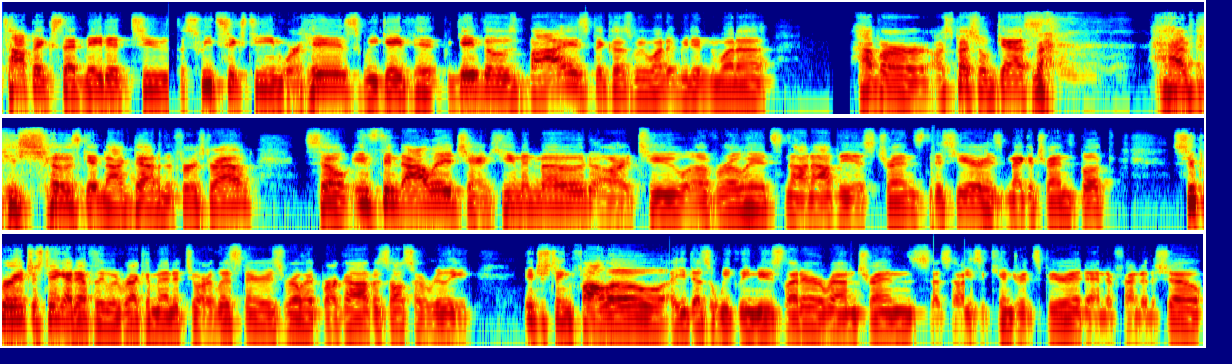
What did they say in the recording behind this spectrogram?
topics that made it to the Sweet 16 were his. We gave him, we gave those buys because we wanted we didn't want to have our our special guest right. have his shows get knocked out in the first round. So, instant knowledge and human mode are two of Rohit's non obvious trends this year. His mega trends book super interesting. I definitely would recommend it to our listeners. Rohit Bhargava is also a really interesting follow. He does a weekly newsletter around trends. Uh, so he's a kindred spirit and a friend of the show.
